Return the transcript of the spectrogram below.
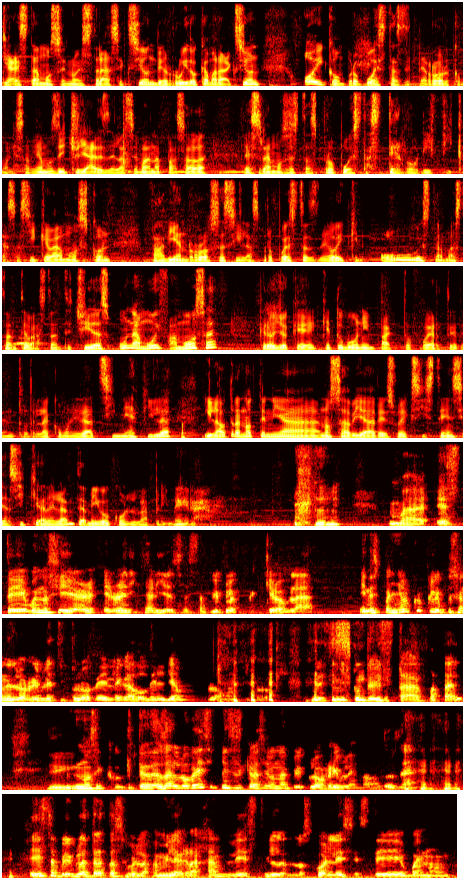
Ya estamos en nuestra sección de ruido, cámara, acción. Hoy con propuestas de terror, como les habíamos dicho ya desde la semana pasada, les traemos estas propuestas terroríficas. Así que vamos con Fabián Rosas y las propuestas de hoy, que oh, están bastante, bastante chidas. Una muy famosa, creo yo que, que tuvo un impacto fuerte dentro de la comunidad cinéfila, y la otra no tenía, no sabía de su existencia. Así que adelante, amigo, con la primera. Va, este, bueno, sí, Her- Hereditary es esta película que quiero hablar. En español creo que le pusieron el horrible título de Legado del Diablo, un título que desde mi punto de vista está fatal. No sé, te- o sea, lo ves y piensas que va a ser una película horrible, ¿no? O sea, esta película trata sobre la familia Graham, este, los cuales, este, bueno,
